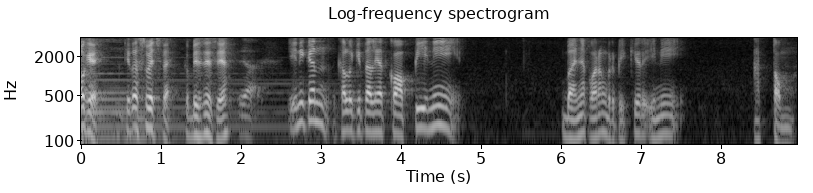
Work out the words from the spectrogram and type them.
Oke, kita switch deh ke bisnis ya. Ya. Ini kan kalau kita lihat kopi ini banyak orang berpikir ini atom.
